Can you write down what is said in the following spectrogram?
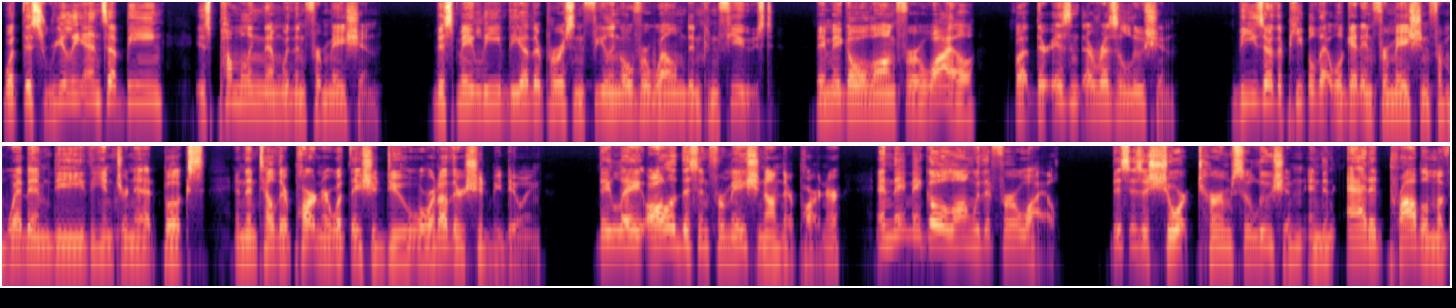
What this really ends up being is pummeling them with information. This may leave the other person feeling overwhelmed and confused. They may go along for a while, but there isn't a resolution. These are the people that will get information from WebMD, the internet, books, and then tell their partner what they should do or what others should be doing. They lay all of this information on their partner, and they may go along with it for a while. This is a short term solution and an added problem of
